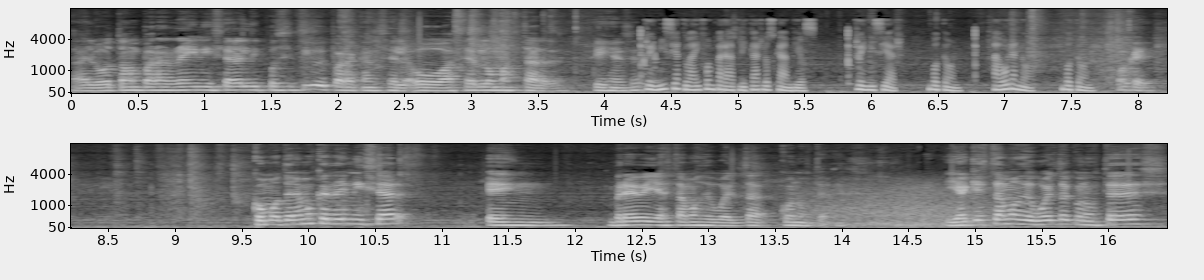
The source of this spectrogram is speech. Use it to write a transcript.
El botón para reiniciar el dispositivo y para cancelar o hacerlo más tarde. Fíjense. Reinicia tu iPhone para aplicar los cambios. Reiniciar. Botón. Ahora no. Botón. Ok. Como tenemos que reiniciar, en breve ya estamos de vuelta con ustedes. Y aquí estamos de vuelta con ustedes,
